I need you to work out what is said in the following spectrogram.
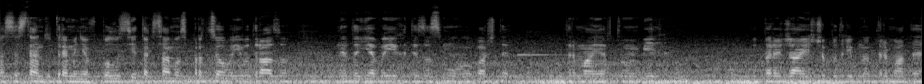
Асистент утримання в полосі так само спрацьовує одразу. не дає виїхати за смугу, бачите, тримає автомобіль. Попереджає, що потрібно тримати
